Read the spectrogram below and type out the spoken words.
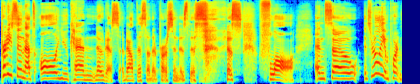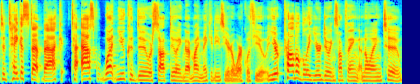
pretty soon that's all you can notice about this other person is this, this flaw. And so it's really important to take a step back to ask what you could do or stop doing that might make it easier to work with you. You're probably you're doing something annoying too.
